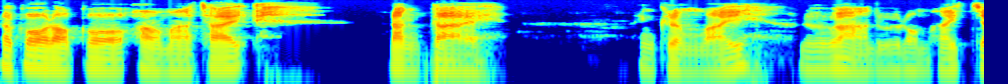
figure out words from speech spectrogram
แล้วก็เราก็เอามาใช้ร่างกายเป็นเครื่องไหวหรือว่าดูลมหายใจ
